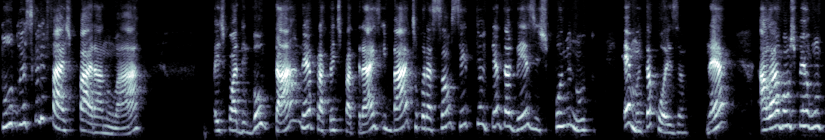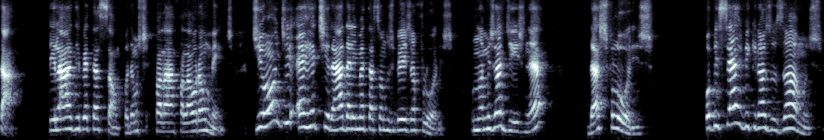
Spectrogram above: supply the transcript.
tudo isso que ele faz: parar no ar, eles podem voltar, né, para frente e para trás e bate o coração 180 vezes por minuto. É muita coisa, né? Agora vamos perguntar, tem lá a interpretação, podemos falar, falar oralmente. De onde é retirada a alimentação dos beija-flores? O nome já diz, né? Das flores. Observe que nós usamos,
